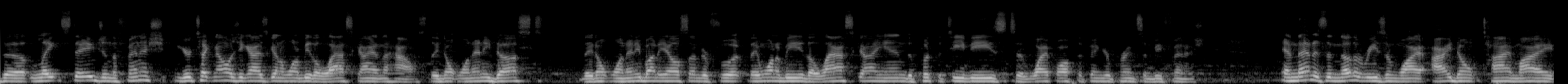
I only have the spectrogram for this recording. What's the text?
the late stage and the finish, your technology guy is going to want to be the last guy in the house. They don't want any dust. They don't want anybody else underfoot. They want to be the last guy in to put the TVs, to wipe off the fingerprints and be finished. And that is another reason why I don't tie my,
